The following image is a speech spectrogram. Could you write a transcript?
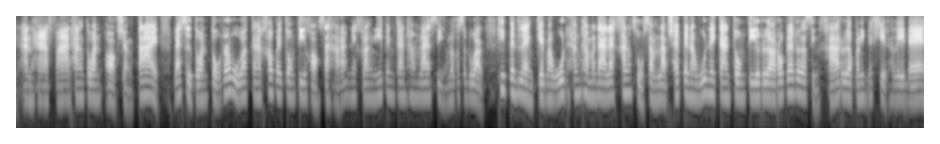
ตอันฮาฟาทางตะวันออกเฉียงใต้ และสื่อตะวันตกระบุว่าการเข้าไปโจมตีของสหรัฐในครั้งนี้เป็นการทำลายสิ่งอำนวยความสะดวก ที่เป็นแหล่งเก็บอาวุธทั้งธรรมดาและขั้นสูงสำหรับใช้เป็นอาวุธในการโจมตีเรือรบและเรือสินค้าเรือพาณิชย์เขตทะเลแดง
